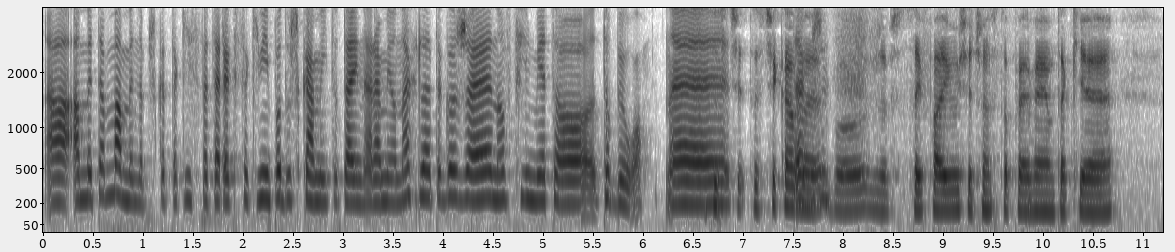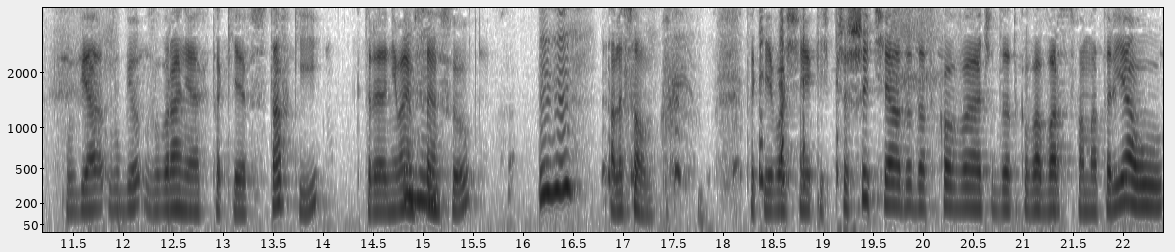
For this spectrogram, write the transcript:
A, a my tam mamy na przykład taki sweterek z takimi poduszkami tutaj na ramionach, dlatego że no, w filmie to, to było. E, to, jest, to jest ciekawe, także... bo że w sci-fi'u się często pojawiają takie w, ubia- w, w ubraniach takie wstawki, które nie mają mm-hmm. sensu, mm-hmm. ale są. Takie właśnie jakieś przeszycia dodatkowe, czy dodatkowa warstwa materiału,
